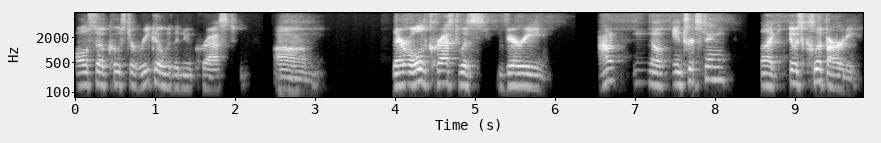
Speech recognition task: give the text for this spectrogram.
also Costa Rica with a new crest. Um, their old crest was very, I don't know, interesting. Like it was clip arty.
